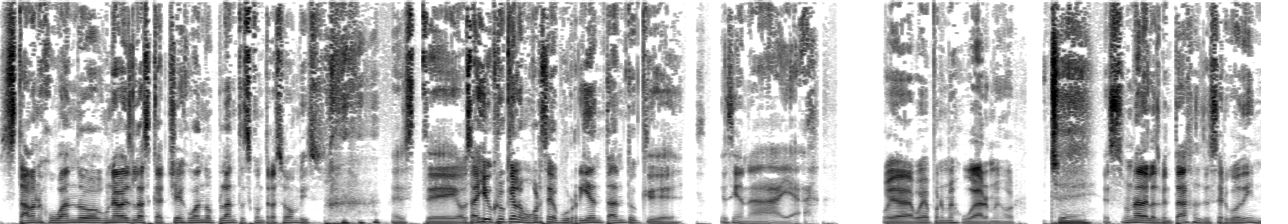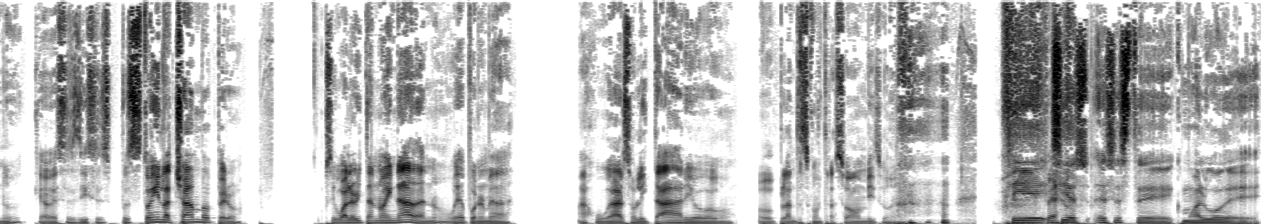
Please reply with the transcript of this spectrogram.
Estaban jugando, una vez las caché jugando plantas contra zombies. este, o sea, yo creo que a lo mejor se aburrían tanto que decían, ah, ya, voy a, voy a ponerme a jugar mejor. Sí. Es una de las ventajas de ser Godín, ¿no? Que a veces dices, pues estoy en la chamba, pero pues igual ahorita no hay nada, ¿no? Voy a ponerme a, a jugar solitario o plantas contra zombies. O... Sí, sí es, es este como algo de,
